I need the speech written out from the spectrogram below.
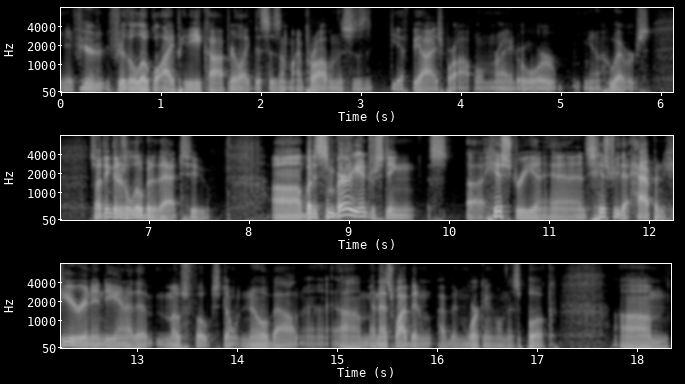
If you're if you're the local IPD cop, you're like, this isn't my problem. This is the FBI's problem, right? Or you know whoever's. So I think there's a little bit of that too. Uh, but it's some very interesting uh, history, and it's history that happened here in Indiana that most folks don't know about, um, and that's why I've been I've been working on this book. Um,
